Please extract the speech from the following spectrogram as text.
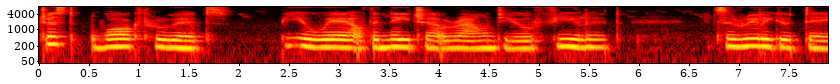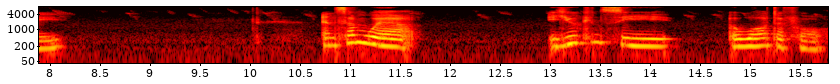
Just walk through it be aware of the nature around you, feel it. It's a really good day. And somewhere you can see a waterfall.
